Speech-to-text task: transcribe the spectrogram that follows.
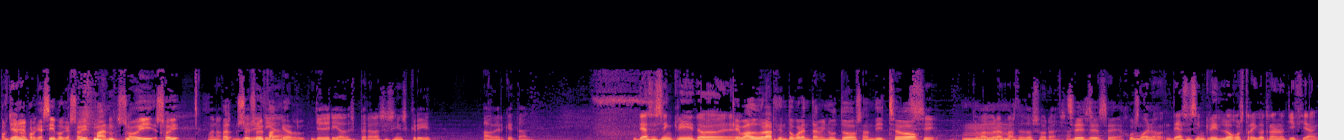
Porque, no. porque sí, porque soy fan, soy... soy Bueno, Ah, yo, soy, soy diría, fangirl. yo diría de esperar Assassin's Creed a ver qué tal. de Assassin's Creed... eh, Que va a durar 140 minutos, han dicho... Sí, que va a durar Mm, más de dos horas. Sí, dicho. sí, sí, justo. Bueno, de Assassin's Creed luego os traigo otra noticia.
